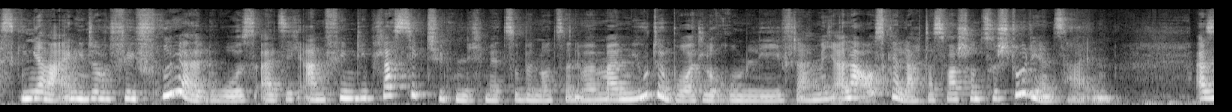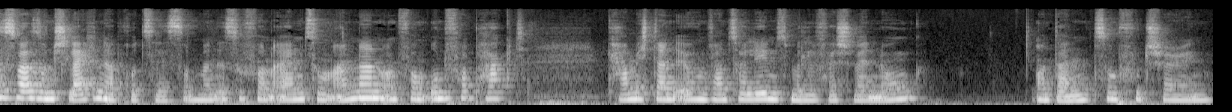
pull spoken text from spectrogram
es ging aber eigentlich schon viel früher los, als ich anfing, die Plastiktüten nicht mehr zu benutzen und über meinem Jutebeutel rumlief. Da haben mich alle ausgelacht. Das war schon zu Studienzeiten. Also es war so ein schleichender Prozess und man ist so von einem zum anderen und vom Unverpackt kam ich dann irgendwann zur Lebensmittelverschwendung und dann zum Foodsharing.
